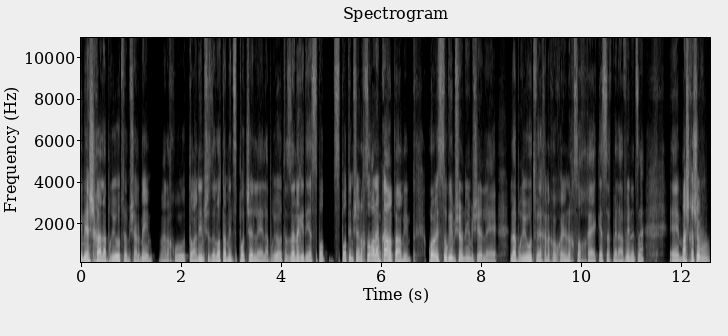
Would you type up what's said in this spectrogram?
אם יש לך לבריאות ומשלמים, ואנחנו טוענים שזה לא תמיד ספוט של uh, לבריאות, אז זה נגיד יהיה ספוט, ספוטים שנחזור עליהם כמה פעמים. כל מיני סוגים שונים של לבריאות, ואיך אנחנו יכולים לחסוך כסף בלהבין את זה. מה שחשוב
